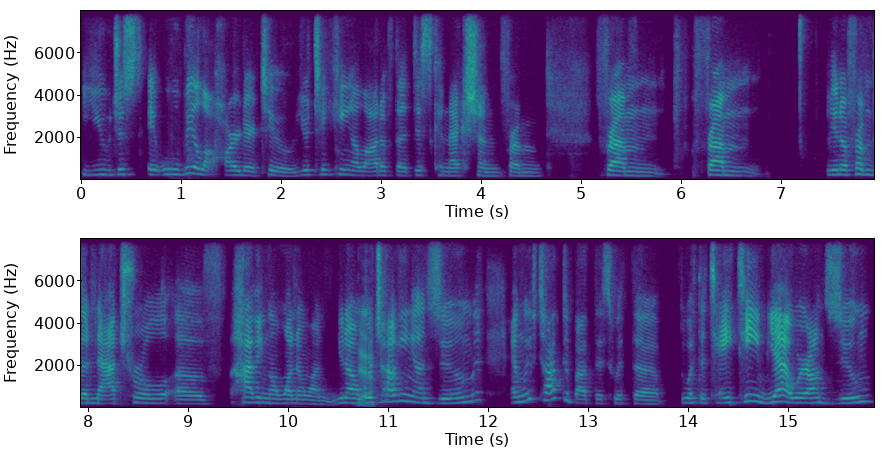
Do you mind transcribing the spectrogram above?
you just it will be a lot harder too. You're taking a lot of the disconnection from from from you know from the natural of having a one-on-one. You know yeah. we're talking on zoom and we've talked about this with the with the tay team. Yeah we're on zoom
